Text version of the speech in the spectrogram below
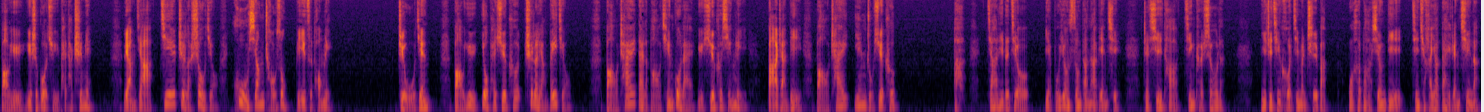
宝玉于是过去陪他吃面。两家皆置了寿酒，互相酬送，彼此同领。至午间，宝玉又陪薛科吃了两杯酒，宝钗带了宝琴过来与薛科行礼，把盏毕，宝钗因嘱薛科：“啊，家里的酒也不用送到那边去，这虚套尽可收了。你只请伙计们吃吧，我和宝兄弟进去还要带人去呢，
